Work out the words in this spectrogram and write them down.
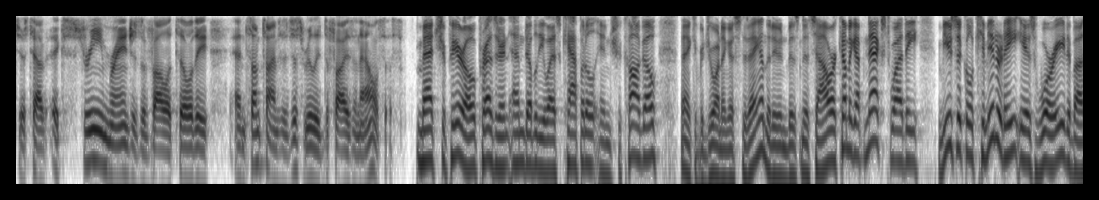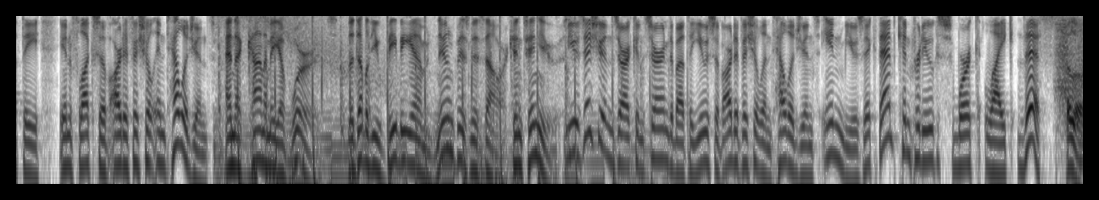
just have extreme ranges of volatility and sometimes it just really defies analysis Matt Shapiro, President MWS Capital in Chicago. Thank you for joining us today on the Noon Business Hour. Coming up next, why the musical community is worried about the influx of artificial intelligence. An economy of words. The WBBM Noon Business Hour continues. Musicians are concerned about the use of artificial intelligence in music that can produce work like this. Hello,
